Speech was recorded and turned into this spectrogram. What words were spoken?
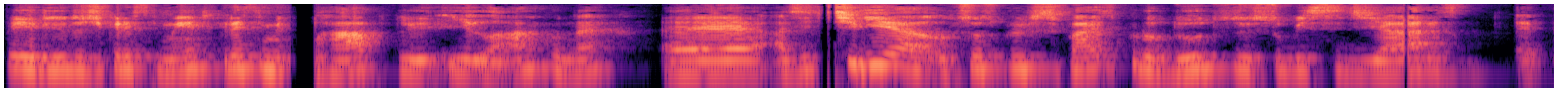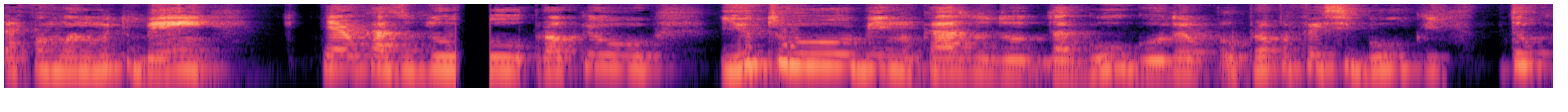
período de crescimento, crescimento rápido e largo, né? É, a gente via os seus principais produtos e subsidiários é, performando muito bem, que é o caso do próprio YouTube, no caso do, da Google, do, o próprio Facebook. Então,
